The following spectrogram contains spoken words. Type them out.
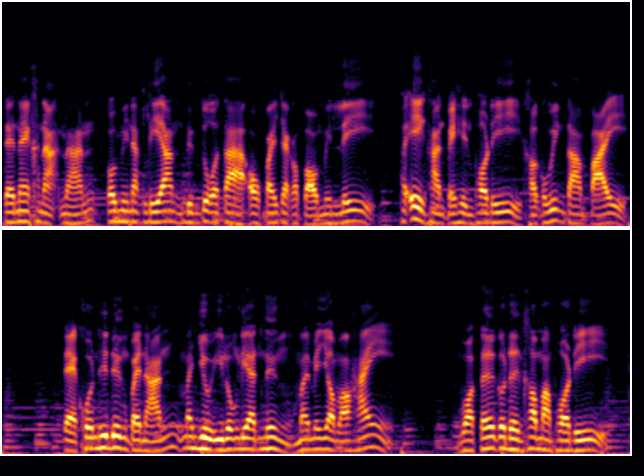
แต่ในขณะนั้นก็มีนักเรียนดึงตุ๊กตาออกไปจากกระเป๋ามิลลี่ พระเอกหันไปเห็นพอดี เขาก็วิ่งตามไป แต่คนที่ดึงไปนั้นมันอยู่อีโรงเรียนหนึ่งมันไม่ยอมเอาให้ วอเตอร์ก็เดินเข้ามาพอดี แท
